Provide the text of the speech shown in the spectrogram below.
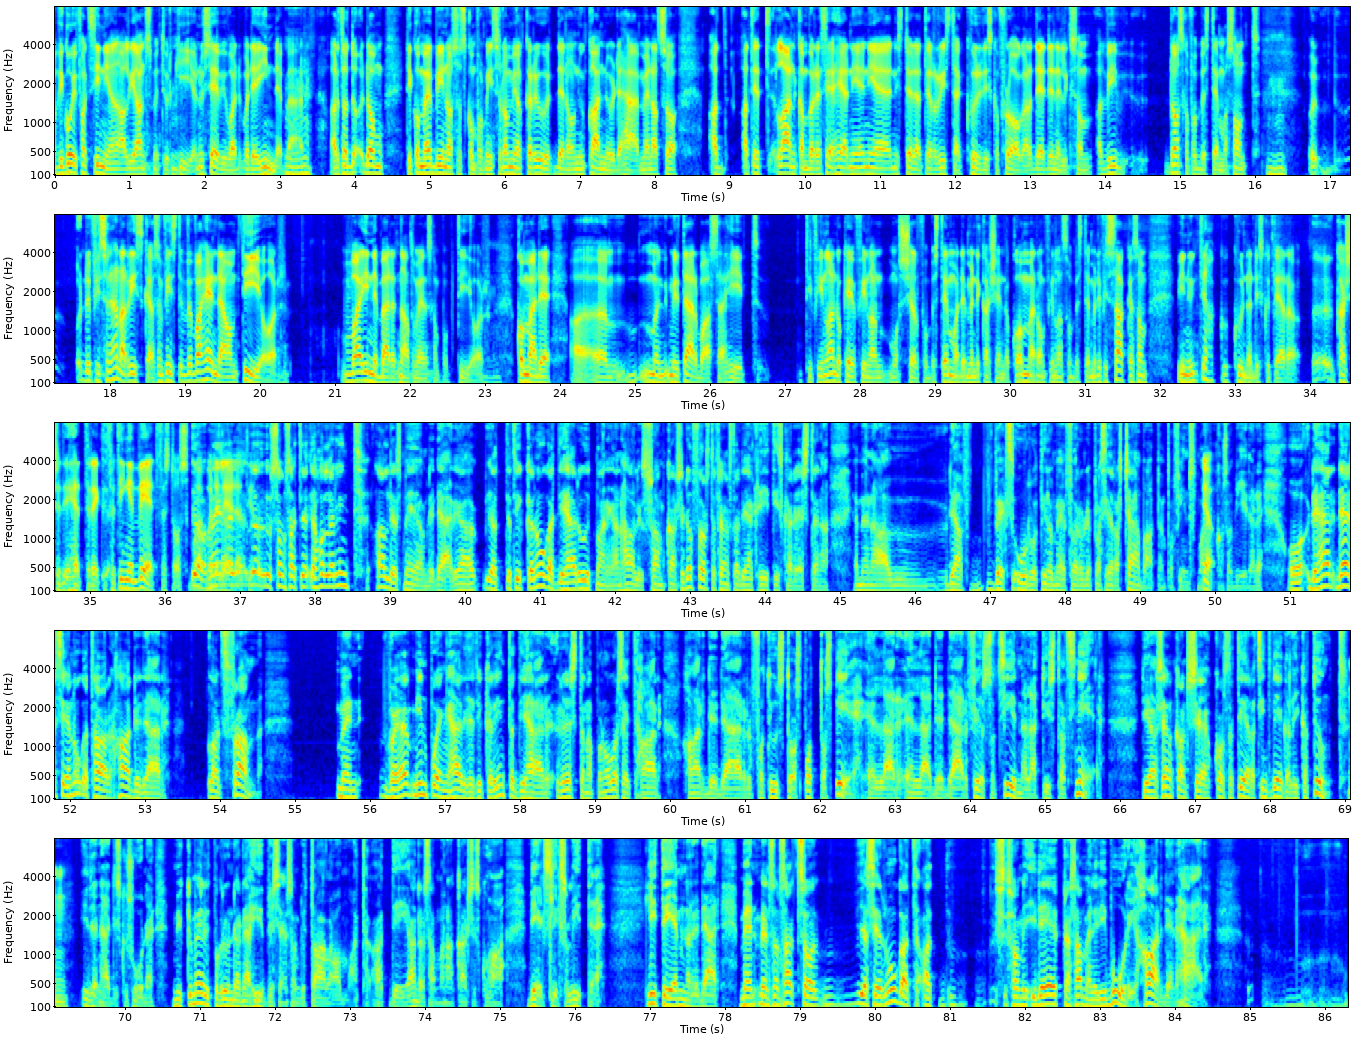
vi går ju faktiskt in i en allians med Turkiet. Mm. Nu ser vi vad, vad det innebär. Mm. Alltså de, de, det kommer att bli någon sorts kompromiss och de mjölkar ut det de nu kan ur det här. Men alltså att, att ett land kan börja säga att ni, ni, ni stödjer terrorister, kurdiska frågan, det, den är liksom, att vi, de ska få bestämma sånt. Mm. Och, och, det finns sådana här risker. Sen finns det, vad händer om tio år? Vad innebär ett NATO-medlemskap på tio år? Mm. Kommer det uh, militärbaser hit? Till Finland. Okej, okay, Finland måste själv få bestämma det, men det kanske ändå kommer om Finland som bestämmer. Det finns saker som vi nu inte har kunnat diskutera, eh, kanske det helt tillräckligt, för att ingen vet förstås vad, ja, vad det leder till. Jag, som sagt, jag, jag, håller inte alldeles med om det där. Jag, jag, jag, tycker nog att de här utmaningarna har lyfts fram, kanske då först och främst av de här kritiska rösterna. Jag menar, det har växt oro till och med för om det placeras kärnvapen på finsk mark ja. och så vidare. Och det här, där ser jag nog att har, har det där lagts fram. Men vad jag, min poäng här är att jag tycker inte att de här rösterna på något sätt har, har det där fått utstå spott och spe eller, eller det där fösts åt sidan eller tystats ner. De har sen kanske konstaterats inte väga lika tungt mm. i den här diskussionen. Mycket möjligt på grund av den här hybrisen som du talar om, att, att det i andra sammanhang kanske skulle ha vägts liksom lite lite jämnare där. Men, men som sagt så jag ser nog att, att som i det öppna samhälle vi bor i har den här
